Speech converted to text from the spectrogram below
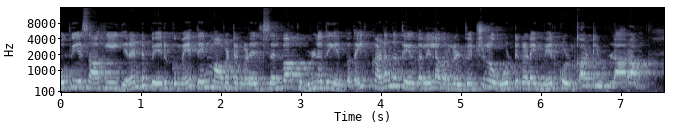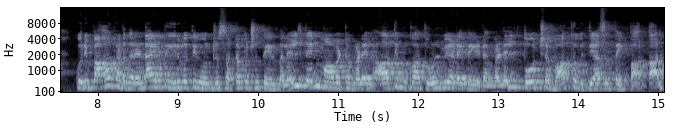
ஓபிஎஸ் ஆகிய இரண்டு பேருக்குமே தென் மாவட்டங்களில் செல்வாக்கு உள்ளது என்பதை கடந்த தேர்தலில் அவர்கள் பெற்றுள்ள ஓட்டுகளை மேற்கோள் காட்டியுள்ளாராம். குறிப்பாக கடந்த இரண்டாயிரத்தி இருபத்தி ஒன்று சட்டமன்ற தேர்தலில் தென் மாவட்டங்களில் அதிமுக தோல்வியடைந்த இடங்களில் தோற்ற வாக்கு வித்தியாசத்தை பார்த்தால்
